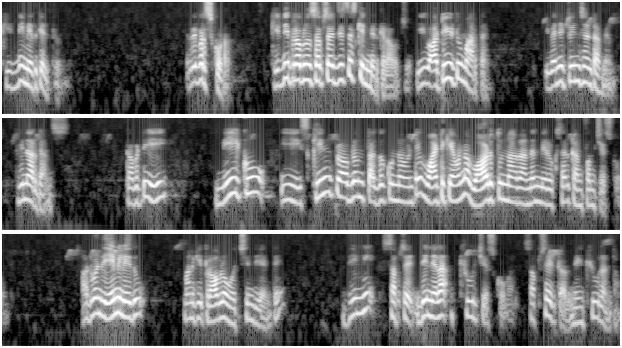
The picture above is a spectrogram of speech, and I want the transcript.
కిడ్నీ మీదకి వెళ్తుంది. రివర్స్ కూడా. కిడ్నీ ప్రాబ్లమ్స్ సబ్సైడ్ చేస్తే స్కిన్ మీదకి రావచ్చు. ఇవి అటు ఇటు మారుతాయి. ఇవన్నీ ట్విన్స్ అంటాం మేము ట్విన్ ఆర్గాన్స్. కాబట్టి మీకు ఈ స్కిన్ ప్రాబ్లం తగ్గకుండా ఉంటే వాటికి ఏమన్నా వాడుతున్నారా అన్నది మీరు ఒకసారి కన్ఫర్మ్ చేసుకోండి. అటువంటిది ఏమీ లేదు. మనకి ఈ ప్రాబ్లం వచ్చింది అంటే దీన్ని సబ్సైడ్ దీన్ని ఎలా క్యూర్ చేసుకోవాలి? సబ్సైడ్ కాదు మేము క్యూర్ అంటాం.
